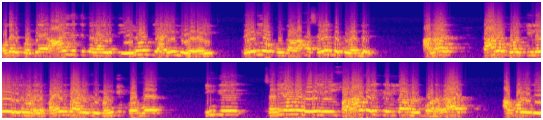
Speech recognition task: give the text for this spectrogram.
முதற்கொண்டு ஆயிரத்தி தொள்ளாயிரத்தி எழுபத்தி ஐந்து வரை ரேடியோ பூங்காவாக செயல்பட்டு வந்தது. ஆனால் காலப்போக்கிலே இதனுடைய பயன்பாடுகள் நொங்கி போக இங்கு சரியான முறையில் பராமரிப்பு இல்லாமல் போனதால் அப்பொழுது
